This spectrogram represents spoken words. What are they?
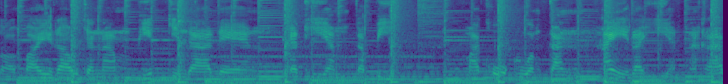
ต่อไปเราจะนำพริกจินดาแดง กระเทียมกะปิ มาโขลกรวมกันให้ละเอียดนะครับ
